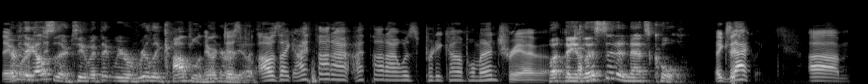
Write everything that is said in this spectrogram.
They Everything else in there too, I think we were really complimentary. Were I was like, I thought I, I thought I was pretty complimentary. but they listened, and that's cool. Exactly. Um,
